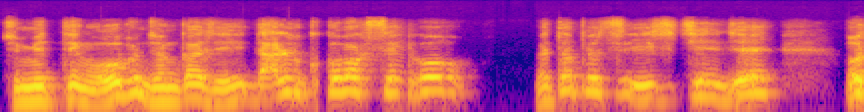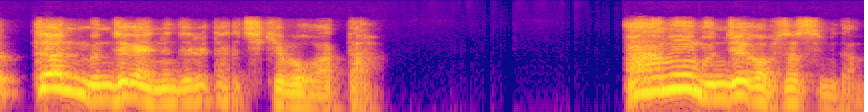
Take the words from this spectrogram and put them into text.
줌 미팅 5분 전까지 날로 꼬박 새고 메타버스 익스체인지에 어떤 문제가 있는지를 다 지켜보고 왔다. 아무 문제가 없었습니다.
